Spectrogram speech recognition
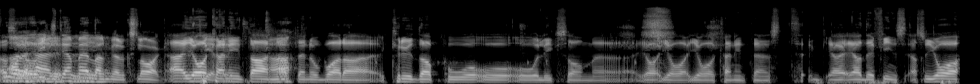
Alltså, är riktiga mellanmjölkslag. Nej, jag kan Trevligt. inte annat än att bara krydda på och, och liksom... eh, Jag, jag, jag kan inte ens... Ja, ja, det finns... Alltså jag...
